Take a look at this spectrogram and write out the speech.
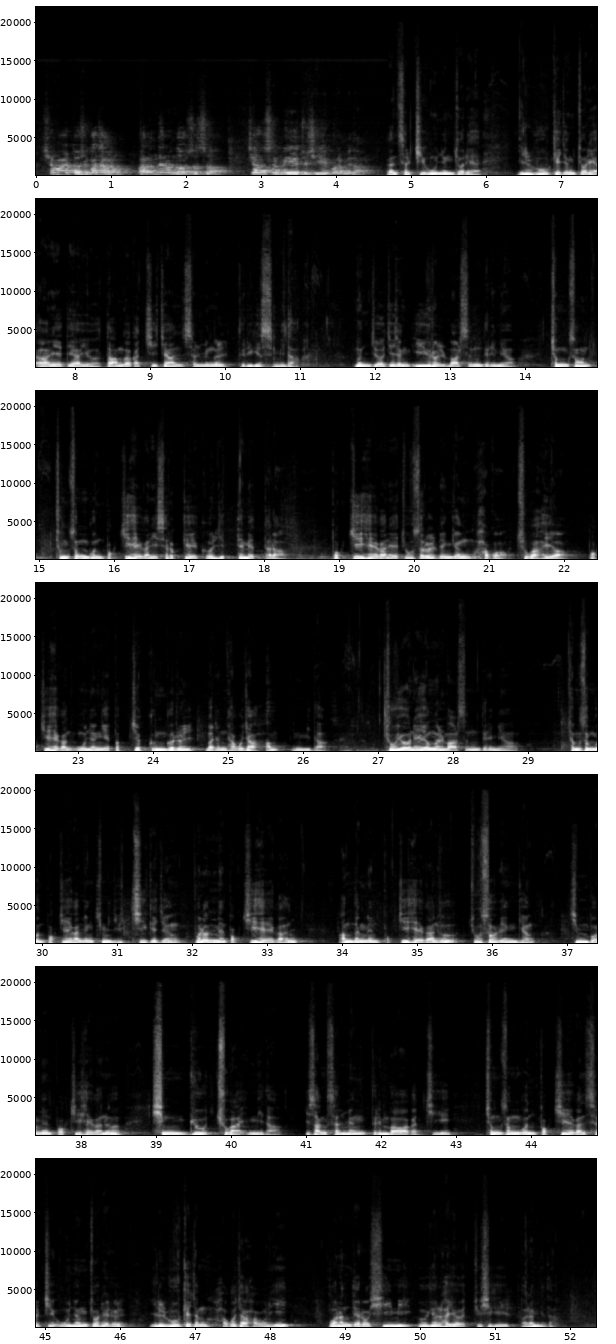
새마을 도시과장 발언대로 나오셔서 제안 설명해 주시기 바랍니다. 관 설치 운영 조례 일부 개정 조례안에 대하여 다음과 같이 제안 설명을 드리겠습니다. 먼저 제정 이유를 말씀드리며 청송, 청송군 복지회관이 새롭게 건립됨에 따라 복지회관의 주소를 변경하고 추가하여 복지회관 운영의 법적 근거를 마련하고자 함입니다. 주요 내용을 말씀드리며 청송군 복지회관 명칭 및 위치 개정, 분안면 복지회관, 안덕면 복지회관의 주소 변경, 진보면 복지회관의 신규 추가입니다. 이상 설명드린 바와 같이 청송군 복지회관 설치 운영 조례를 일부 개정하고자 하오니 원안대로 심의 의결하여 주시기 바랍니다.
